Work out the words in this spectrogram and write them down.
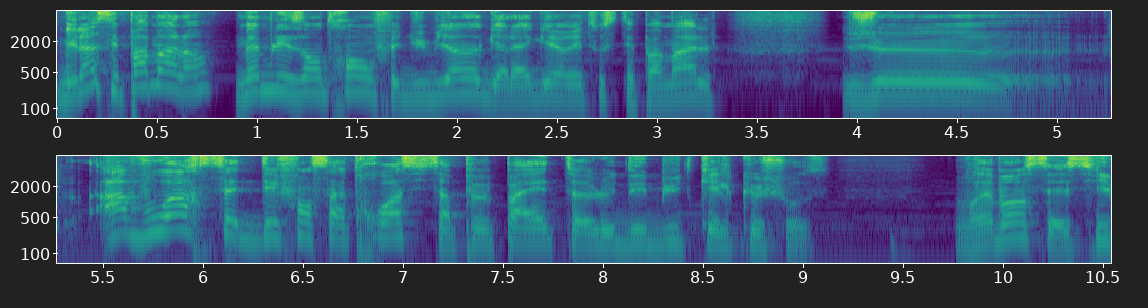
Mais là, c'est pas mal, hein. Même les entrants ont fait du bien, Gallagher et tout, c'était pas mal. Je... Avoir cette défense à 3, si ça peut pas être le début de quelque chose. Vraiment, si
